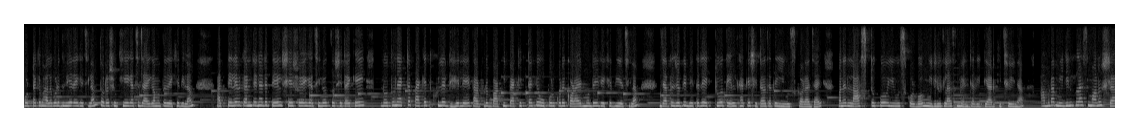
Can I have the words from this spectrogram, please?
বোর্ডটাকে ভালো করে ধুয়ে রেখেছিলাম। তো ওটা শুকিয়ে গেছে, জায়গা মতো রেখে দিলাম। আর তেলের কন্টেনারে তেল শেষ হয়ে গেছিল, তো সেটাকেই নতুন একটা প্যাকেট খুলে ঢেলে তারপরে বাকি প্যাকেটটাকে উপর করে কড়াইয়ের মধ্যেই রেখে দিয়েছিলাম। যাতে যদি ভেতরে একটুও তেল থাকে, সেটাও যাতে ইউজ করা যায়। মানে লাস্টটুকুও ইউজ করব মিডিল ক্লাস মেন্টালিটি আর কিছুই না। আমরা মিডিল ক্লাস মানুষরা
